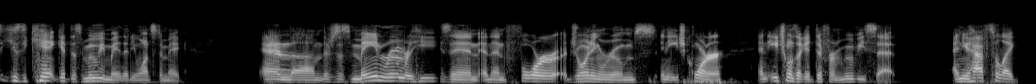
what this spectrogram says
because he can't get this movie made that he wants to make. And um, there's this main room where he's in, and then four adjoining rooms in each corner, and each one's like a different movie set. And you have to like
